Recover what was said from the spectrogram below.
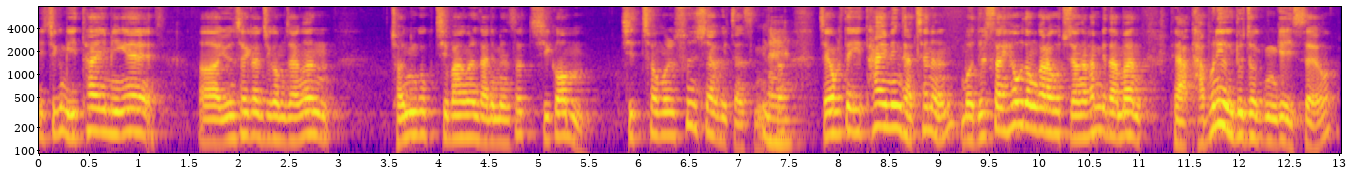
이 지금 이 타이밍에 어, 윤석열 지검장은 전국 지방을 다니면서 지검 지청을 순시하고 있지 않습니까? 네. 제가 볼 때 이 타이밍 자체는 뭐 늘상 해오던 거라고 주장을 합니다만 다- 다분히 의도적인 게 있어요.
